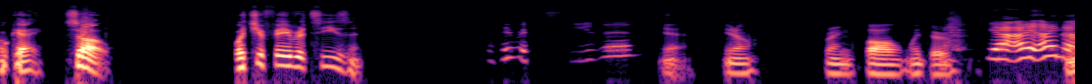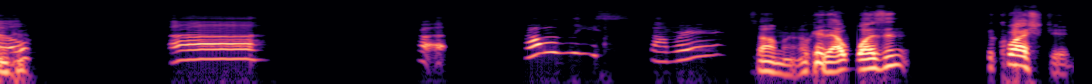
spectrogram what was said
Okay, so, what's your favorite season? My favorite season? Yeah, you know, spring, fall, winter. Yeah, I, I know. Okay. Uh, pro- probably summer. Summer. Okay, that wasn't the question.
